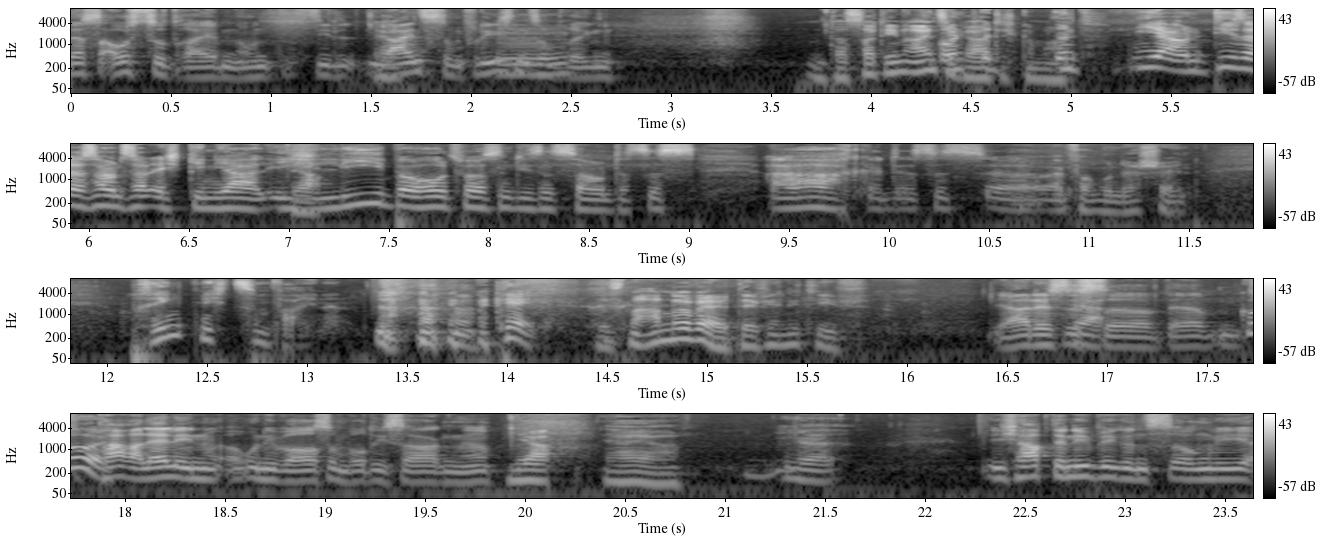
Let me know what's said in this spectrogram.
das auszutreiben und die Ja. Lines zum Fließen zu bringen. Und das hat ihn einzigartig und, gemacht. Und, ja, und dieser Sound ist halt echt genial. Ich Ja. liebe Holdsworth in diesen Sound. Das ist, ach, das ist äh, einfach wunderschön. Bringt mich zum Weinen. Okay. Das ist eine andere Welt, definitiv. Ja, das ist äh, der Cool. Paralleluniversum, würde ich sagen. Ne? Ja, ja, ja. Ja. Ich habe den übrigens irgendwie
